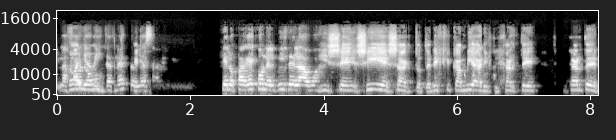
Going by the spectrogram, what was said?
la falla de internet, pero ya eh, saben que lo pagué con el bill del agua. Dice, sí, exacto, tenés que cambiar y fijarte, fijarte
